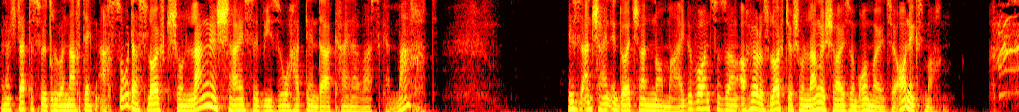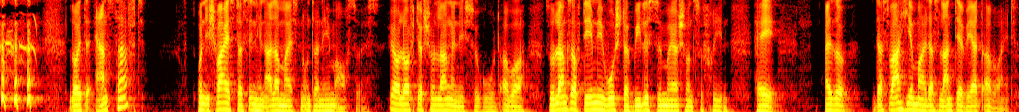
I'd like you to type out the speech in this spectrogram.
Und anstatt dass wir drüber nachdenken, ach so, das läuft schon lange scheiße, wieso hat denn da keiner was gemacht? Ist es anscheinend in Deutschland normal geworden zu sagen, ach ja, das läuft ja schon lange scheiße, dann brauchen wir jetzt ja auch nichts machen. Leute, ernsthaft? Und ich weiß, dass in den allermeisten Unternehmen auch so ist. Ja, läuft ja schon lange nicht so gut, aber solange es auf dem Niveau stabil ist, sind wir ja schon zufrieden. Hey, also das war hier mal das Land der Wertarbeit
